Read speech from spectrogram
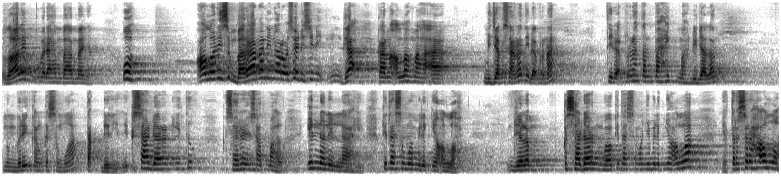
zalim kepada hamba-hambanya. Wah, Allah ini sembarangan nih naruh saya di sini. Enggak, karena Allah maha bijaksana tidak pernah tidak pernah tanpa hikmah di dalam memberikan ke semua takdirnya. Jadi kesadaran itu kesadaran yang sangat mahal. Innalillahi. Kita semua miliknya Allah. Di dalam kesadaran bahwa kita semuanya miliknya Allah, ya terserah Allah.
